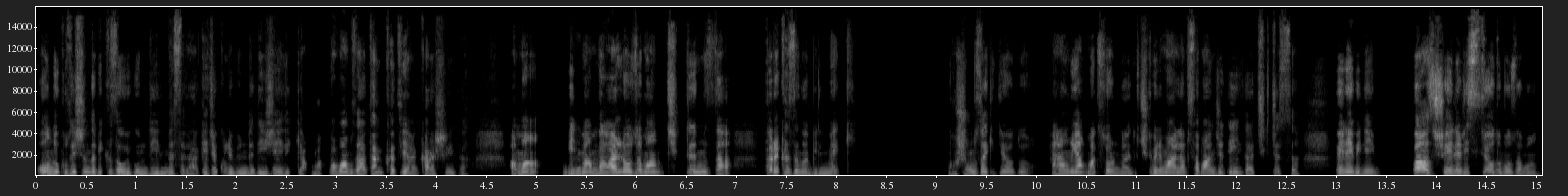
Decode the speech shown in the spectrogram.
19 yaşında bir kıza uygun değil mesela. Gece kulübünde DJ'lik yapmak. Babam zaten katiyen karşıydı. Ama bilmem Bahar'la o zaman çıktığımızda para kazanabilmek hoşumuza gidiyordu. Yani onu yapmak zorundaydık. Çünkü benim ailem Sabancı değildi açıkçası. Ve ne bileyim bazı şeyleri istiyordum o zaman.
